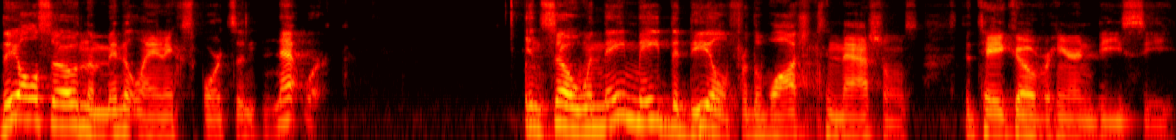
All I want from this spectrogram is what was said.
they also own the Mid Atlantic Sports Network. And so when they made the deal for the Washington Nationals to take over here in DC,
